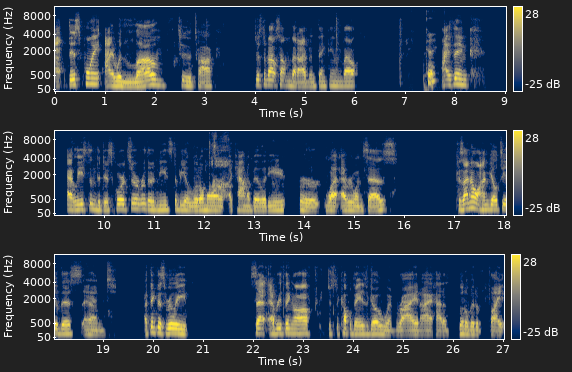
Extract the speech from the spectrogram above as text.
At this point, I would love to talk just about something that I've been thinking about. Okay. I think, at least in the Discord server, there needs to be a little more accountability for what everyone says. Because I know I'm guilty of this, and I think this really set everything off just a couple days ago when Rye and I had a little bit of fight.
